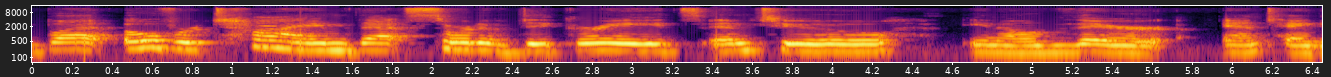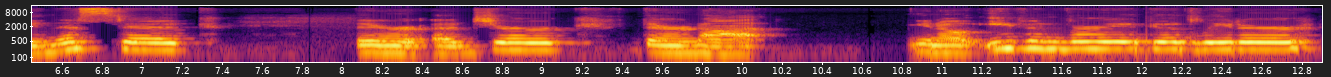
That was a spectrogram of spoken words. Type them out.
but over time, that sort of degrades into, you know, they're antagonistic, they're a jerk, they're not, you know, even very good leader.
